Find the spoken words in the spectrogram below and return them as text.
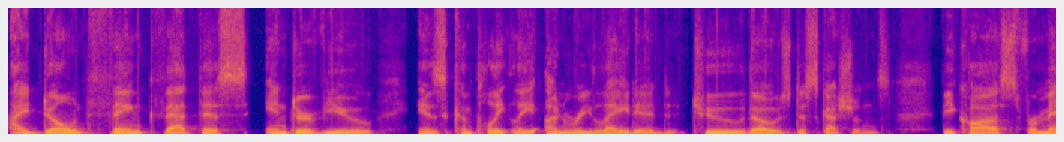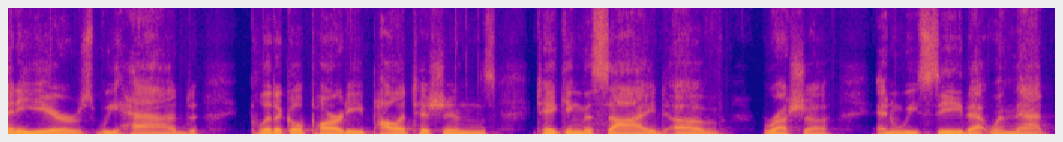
I don't think that this interview is completely unrelated to those discussions because for many years we had political party politicians taking the side of Russia and we see that when that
